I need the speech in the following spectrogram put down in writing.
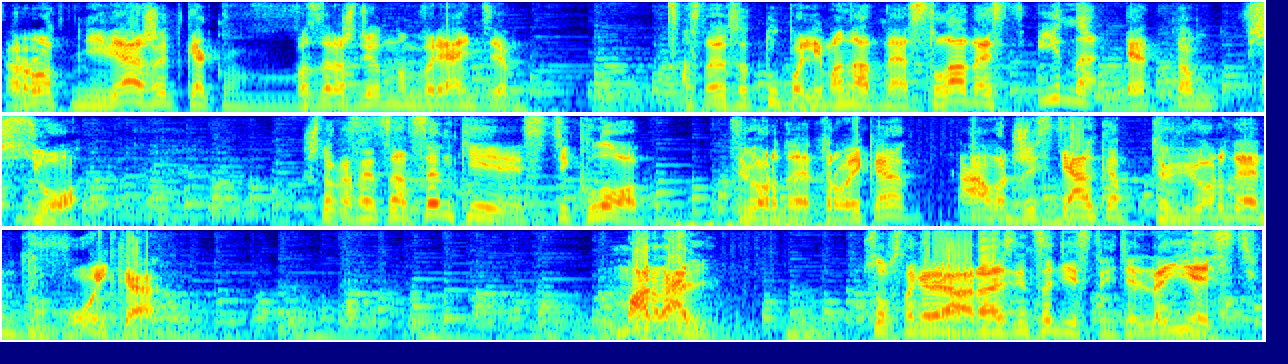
Рот не вяжет, как в возрожденном варианте. Остается тупо лимонадная сладость, и на этом все. Что касается оценки, стекло твердая тройка, а вот жестянка твердая двойка. Мораль! Собственно говоря, разница действительно есть.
